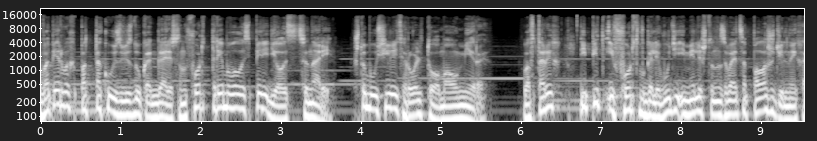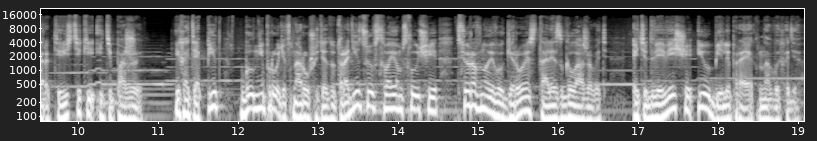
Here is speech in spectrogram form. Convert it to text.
Во-первых, под такую звезду, как Гаррисон Форд, требовалось переделать сценарий, чтобы усилить роль Тома Умиры. Во-вторых, и Пит, и Форд в Голливуде имели, что называется, положительные характеристики и типажи – и хотя Пит был не против нарушить эту традицию в своем случае, все равно его героя стали сглаживать. Эти две вещи и убили проект на выходе.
